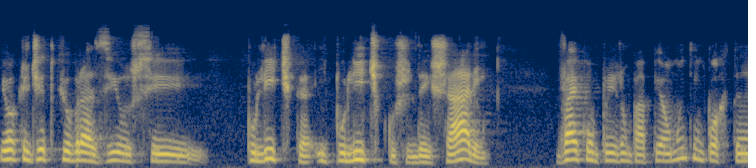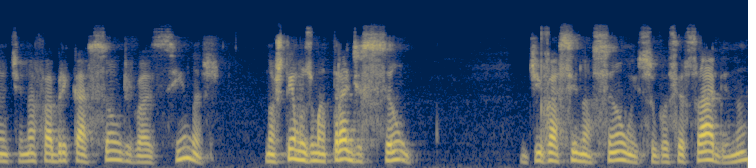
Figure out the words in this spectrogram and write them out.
Eu acredito que o Brasil, se política e políticos deixarem, vai cumprir um papel muito importante na fabricação de vacinas. Nós temos uma tradição de vacinação, isso você sabe, né?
